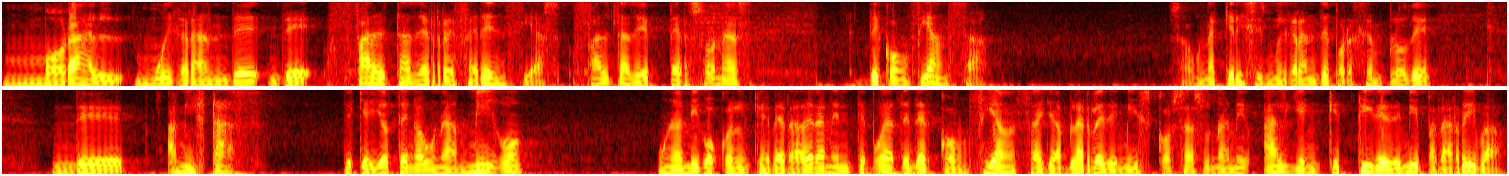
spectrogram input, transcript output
moral muy grande de falta de referencias falta de personas de confianza. O sea una crisis muy grande por ejemplo de de amistad, de que yo tenga un amigo, un amigo con el que verdaderamente pueda tener confianza y hablarle de mis cosas, un amigo, alguien que tire de mí para arriba.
